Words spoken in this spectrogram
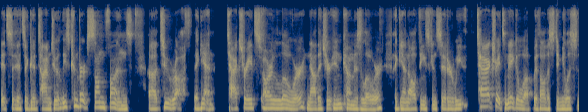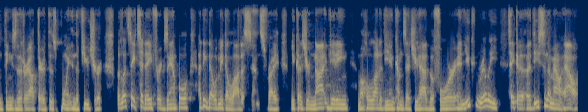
it's it's a good time to at least convert some funds uh, to Roth. Again, tax rates are lower now that your income is lower. Again, all things considered, we tax rates may go up with all the stimulus and things that are out there at this point in the future. But let's say today, for example, I think that would make a lot of sense, right? Because you're not getting a whole lot of the incomes that you had before, and you can really take a, a decent amount out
